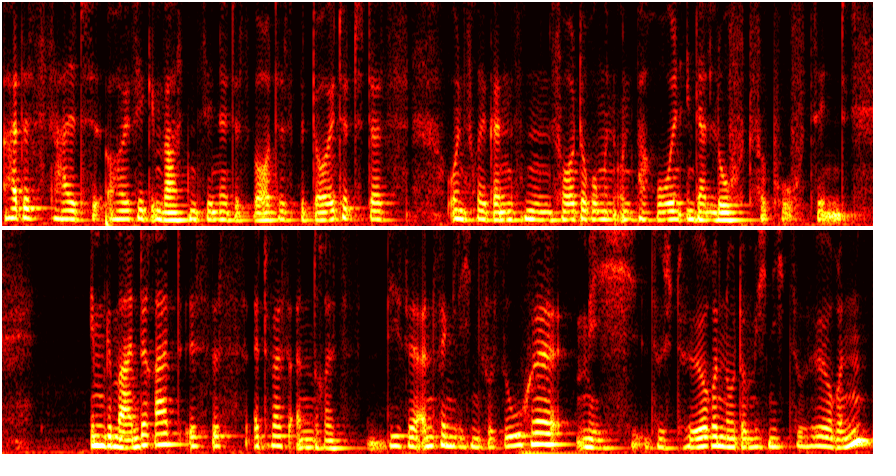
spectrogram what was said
hat es halt häufig im wahrsten Sinne des Wortes bedeutet, dass unsere ganzen Forderungen und Parolen in der Luft verpufft sind. Im Gemeinderat ist es etwas anderes. Diese anfänglichen Versuche, mich zu stören oder mich nicht zu hören,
